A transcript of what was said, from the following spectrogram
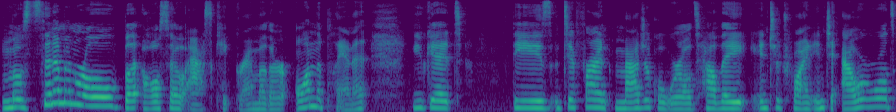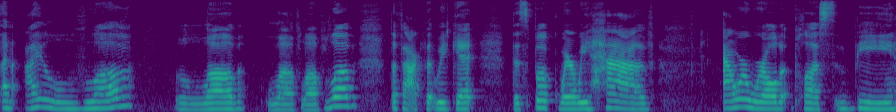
most cinnamon roll, but also ass kick grandmother on the planet. You get these different magical worlds, how they intertwine into our worlds. And I love, love, love, love, love the fact that we get this book where we have our world plus the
